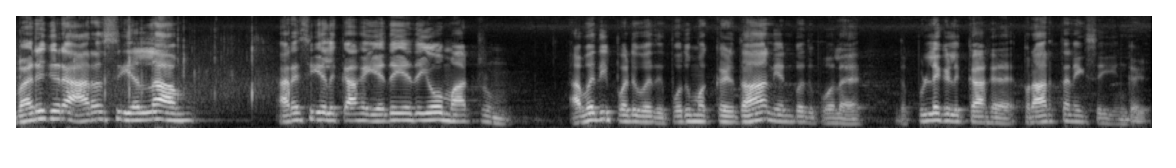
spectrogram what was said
வருகிற அரசு எல்லாம் அரசியலுக்காக எதை எதையோ மாற்றும் அவதிப்படுவது பொதுமக்கள் தான் என்பது போல இந்த பிள்ளைகளுக்காக பிரார்த்தனை செய்யுங்கள்.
